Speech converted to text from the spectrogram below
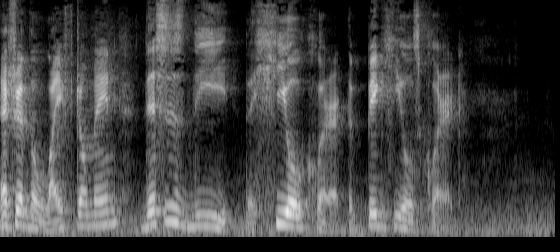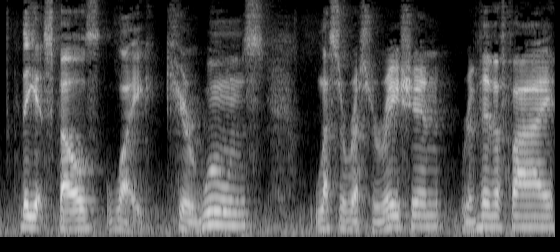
Next, we have the life domain. This is the the heal cleric, the big heals cleric. They get spells like cure wounds, lesser restoration, revivify,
